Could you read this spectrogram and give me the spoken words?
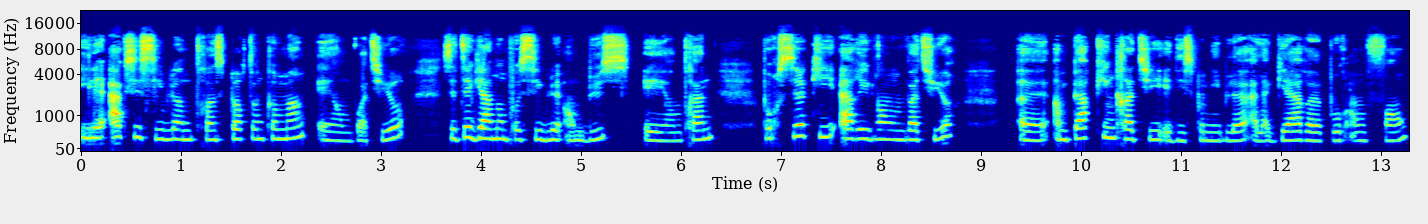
Il est accessible en transport en commun et en voiture. C'est également possible en bus et en train. Pour ceux qui arrivent en voiture, euh, un parking gratuit est disponible à la gare pour enfants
